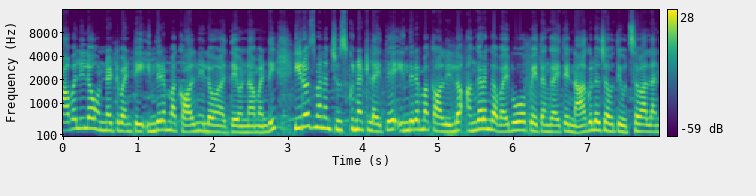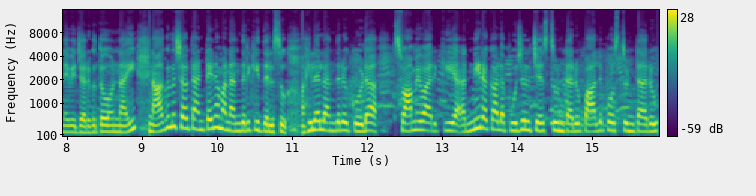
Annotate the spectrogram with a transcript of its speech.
కావలిలో ఉన్నటువంటి ఇందిరమ్మ కాలనీలో అయితే ఉన్నామండి. ఈరోజు మనం చూసుకున్నట్లయితే ఇందిరమ్మ కాలనీలో అంగరంగ వైభవోపేతంగా అయితే నాగుల చవితి ఉత్సవాలు అనేవి జరుగుతూ ఉన్నాయి. నాగుల చవితి అంటేనే మనందరికీ తెలుసు. మహిళలందరూ కూడా స్వామివారికి అన్ని రకాల పూజలు చేస్తుంటారు పాలు పోస్తుంటారు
